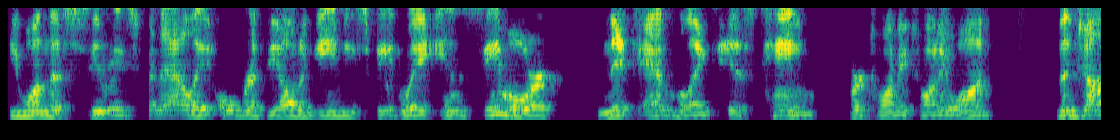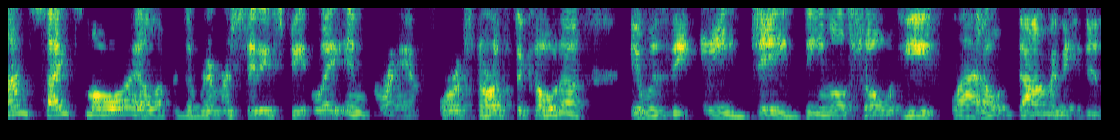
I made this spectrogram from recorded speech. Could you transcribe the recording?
He won the series finale over at the Outagamie Speedway in Seymour. Nick Anvelink is king for 2021. The John Seitz Memorial up at the River City Speedway in Grand Forks, North Dakota. It was the AJ Diemel show. He flat out dominated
